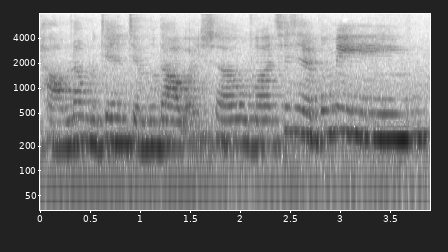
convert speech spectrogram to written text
好，那我们今天节目到尾声，我们谢谢波明。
